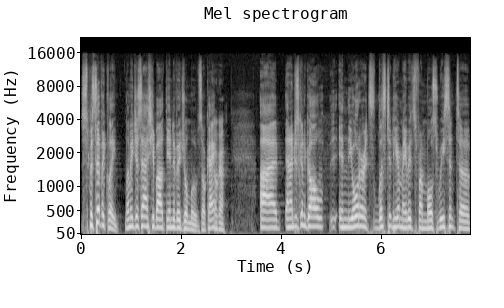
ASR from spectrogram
specifically, let me just ask you about the individual moves, okay? Okay. Uh, and I'm just going to go in the order it's listed here. Maybe it's from most recent to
